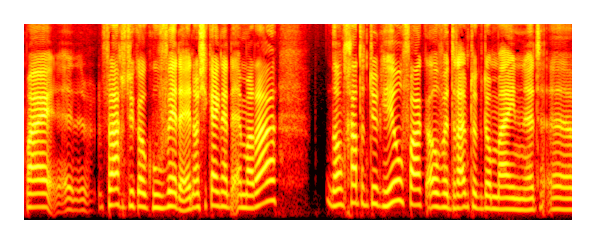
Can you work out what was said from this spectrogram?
Maar de vraag is natuurlijk ook hoe verder. En als je kijkt naar de MRA, dan gaat het natuurlijk heel vaak over het ruimtelijk domein, het uh,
